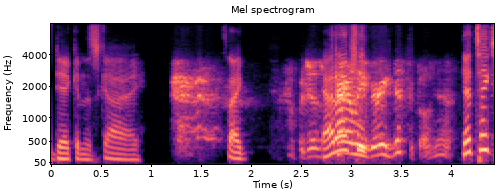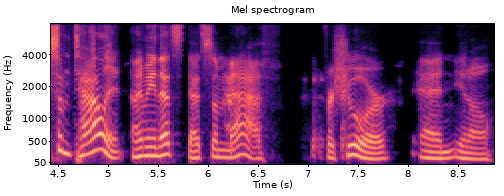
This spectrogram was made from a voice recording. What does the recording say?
dick in the sky. It's like, which is apparently actually, very difficult. Yeah, that takes some talent. I mean, that's that's some math for sure, and you know,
